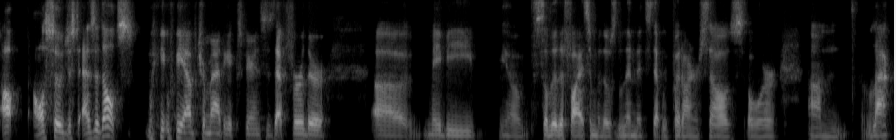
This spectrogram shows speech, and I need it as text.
also just as adults we, we have traumatic experiences that further uh, maybe you know solidify some of those limits that we put on ourselves or um, lack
